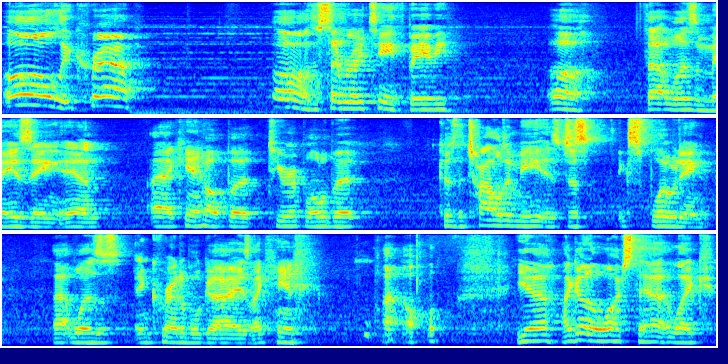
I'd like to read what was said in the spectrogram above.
Holy crap! Oh, December 18th, baby. Oh, that was amazing, and I can't help but tear up a little bit because the child in me is just exploding. That was incredible, guys. I can't. Wow. Yeah, I gotta watch that like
